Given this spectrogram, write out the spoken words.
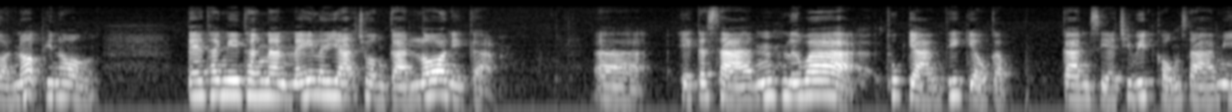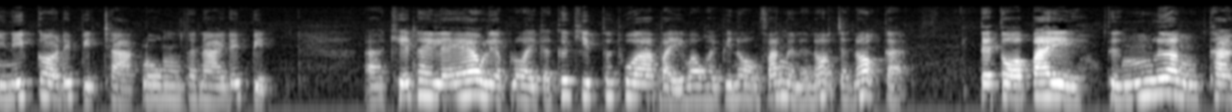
ก่อนเนาะพี่น้อง แต่ทั้งนี้ทั้งนั้นในระยะช่วงการล่อนี่กะเอกสารหรือว่า ทุกอย่างที่เกี่ยวกับการเสียชีวิตของสามีนิกก็ได้ปิดฉากลงทนายได้ปิดเคสให้แล้วเรียบร้อยก็คือคลิปทั่วๆไปเว้าให้พี่น้องฟังนั่นแหละเนาะจะเนาะกะแต่ต่อไปถึงเรื่องทาง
